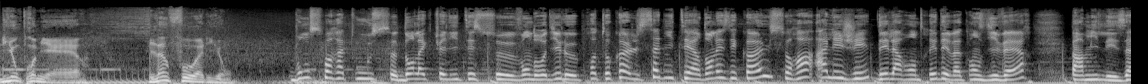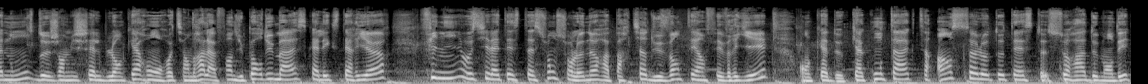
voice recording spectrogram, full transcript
Lyon Première, l'info à Lyon. Bonsoir à tous. Dans l'actualité ce vendredi, le protocole sanitaire dans les écoles sera allégé dès la rentrée des vacances d'hiver. Parmi les annonces de Jean-Michel Blanquer, on retiendra la fin du port du masque à l'extérieur. Fini aussi l'attestation sur l'honneur à partir du 21 février. En cas de cas contact, un seul autotest sera demandé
